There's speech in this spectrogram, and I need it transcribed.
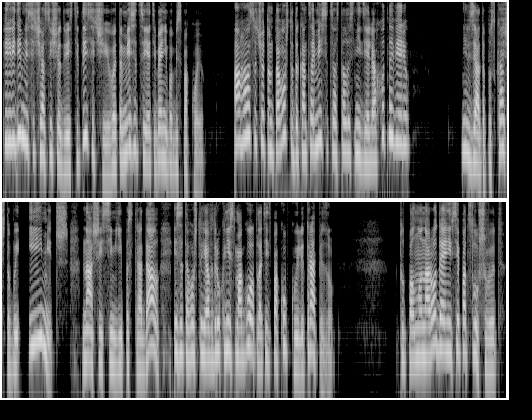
Переведи мне сейчас еще 200 тысяч, и в этом месяце я тебя не побеспокою. Ага, с учетом того, что до конца месяца осталась неделя, охотно верю. Нельзя допускать, чтобы имидж нашей семьи пострадал из-за того, что я вдруг не смогу оплатить покупку или трапезу. Тут полно народа, и они все подслушивают.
